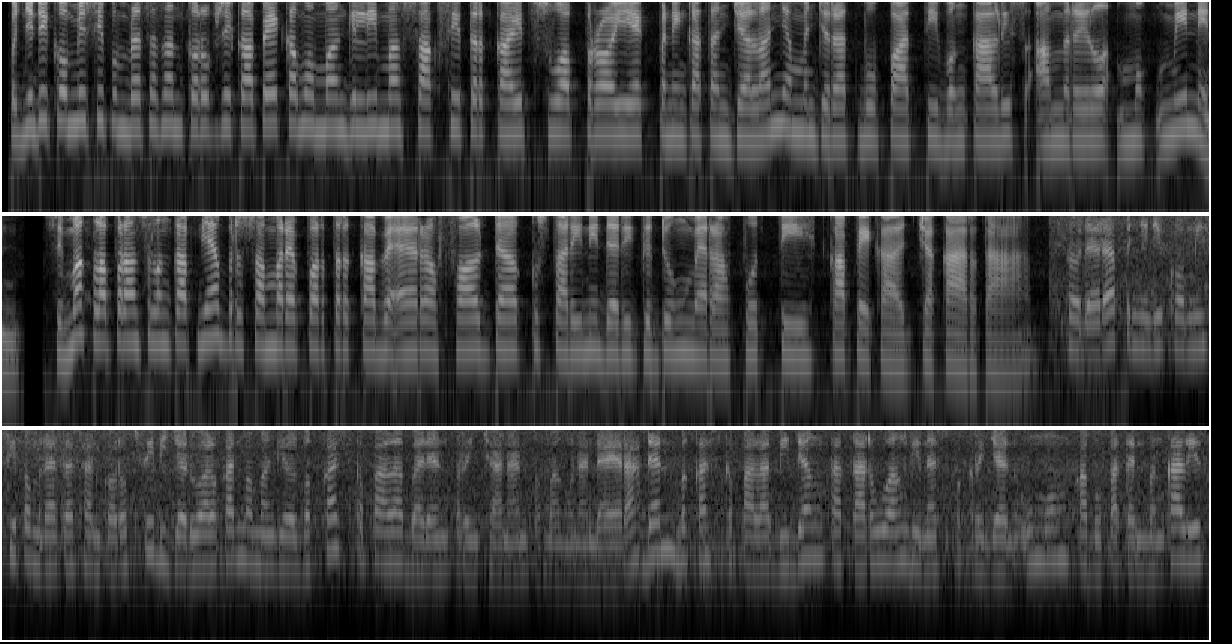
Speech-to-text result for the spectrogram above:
Penyidik Komisi Pemberantasan Korupsi KPK memanggil lima saksi terkait suap proyek peningkatan jalan yang menjerat Bupati Bengkalis Amril Mukminin. Simak laporan selengkapnya bersama reporter KBR Valda Kustarini dari Gedung Merah Putih KPK Jakarta. Saudara penyidik Komisi Pemberantasan Korupsi dijadwalkan memanggil bekas Kepala Badan Perencanaan Pembangunan Daerah dan bekas Kepala Bidang Tata Ruang Dinas Pekerjaan Umum Kabupaten Bengkalis,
